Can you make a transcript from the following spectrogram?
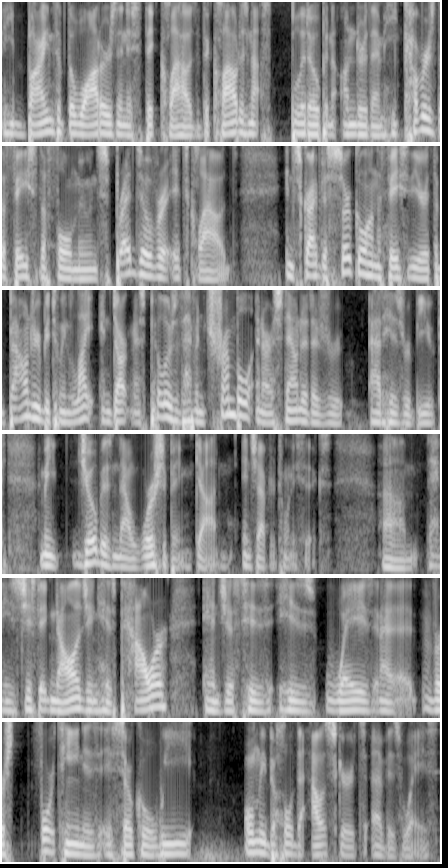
He binds up the waters in his thick clouds. The cloud is not split open under them. He covers the face of the full moon, spreads over its clouds, inscribed a circle on the face of the earth, the boundary between light and darkness. Pillars of heaven tremble and are astounded his, re- at his rebuke. I mean, Job is now worshiping God in chapter 26. Um, and he's just acknowledging his power and just his his ways. And I, verse 14 is, is so cool. We only behold the outskirts of his ways,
